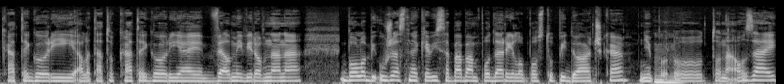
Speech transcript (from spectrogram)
kategórii, ale táto kategória je veľmi vyrovnaná. Bolo by úžasné, keby sa babám podarilo postúpiť do Ačka, Nepo, mm-hmm. to naozaj.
